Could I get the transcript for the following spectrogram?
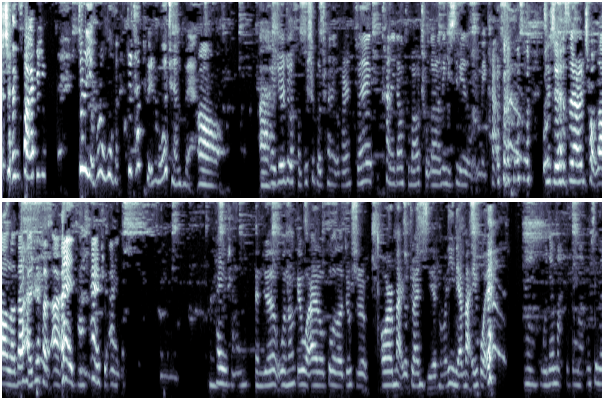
身材是就是也不是五分，就是他腿是罗圈腿，哦，哎，我觉得这个很不适合穿那个。反正昨天看了一张图把我丑到了，那一系列的我就没看了。就是虽然丑到了，但还是很爱。爱他，爱是爱的。还有啥呢？感觉我能给我爱豆做的就是偶尔买个专辑，什么一年买一回，嗯，我连买都不买，我现在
